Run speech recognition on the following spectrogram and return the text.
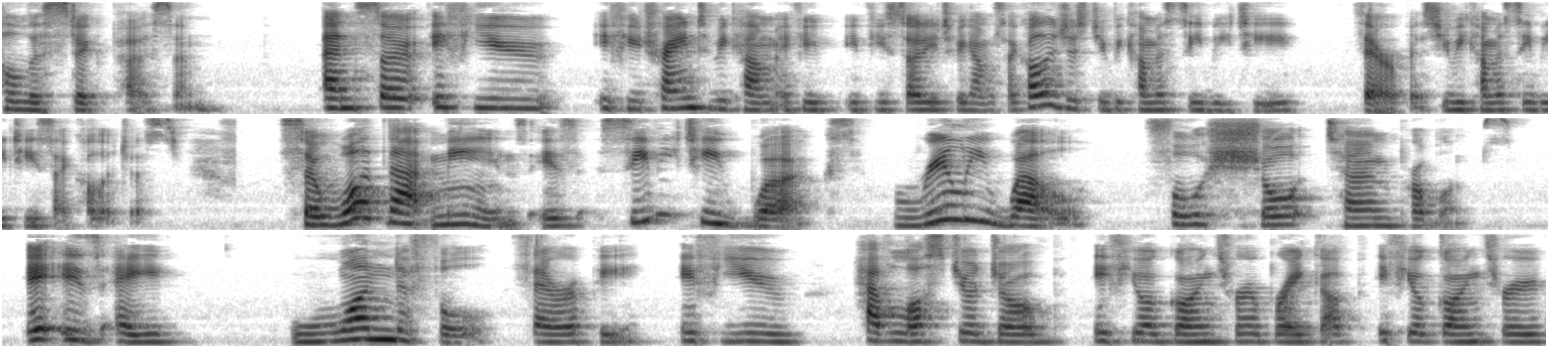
holistic person. And so if you if you train to become if you if you study to become a psychologist, you become a CBT therapist, you become a CBT psychologist. So what that means is CBT works really well for short-term problems. It is a wonderful therapy if you have lost your job, if you're going through a breakup, if you're going through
